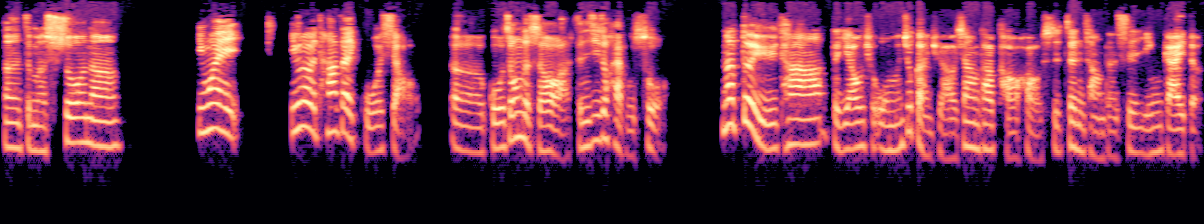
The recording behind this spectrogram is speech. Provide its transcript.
嗯、怎么说呢？因为因为他在国小、呃国中的时候啊，成绩都还不错。那对于他的要求，我们就感觉好像他考好是正常的，是应该的。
